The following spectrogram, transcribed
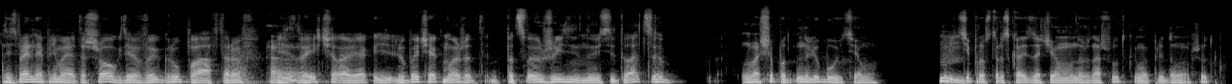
То есть, правильно я понимаю, это шоу, где вы группа авторов Ага. из двоих человек, и любой человек может под свою жизненную ситуацию... Ну, Вообще под- на любую тему. Прийти, просто рассказать, зачем ему нужна шутка, и мы придумаем шутку.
